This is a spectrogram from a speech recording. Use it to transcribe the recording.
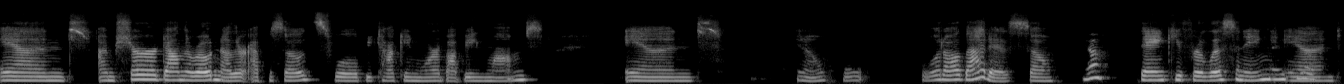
And I'm sure down the road in other episodes, we'll be talking more about being moms and, you know, what all that is. So, yeah. Thank you for listening. Thank and you.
